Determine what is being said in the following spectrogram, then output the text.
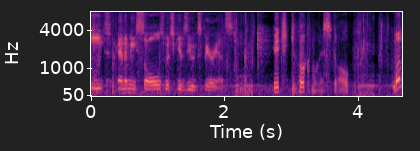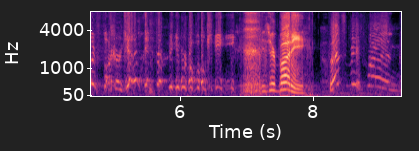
eat enemy souls, which gives you experience. Bitch took my skull. Motherfucker, get away from me, Robokey! He's your buddy. Let's be friends!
